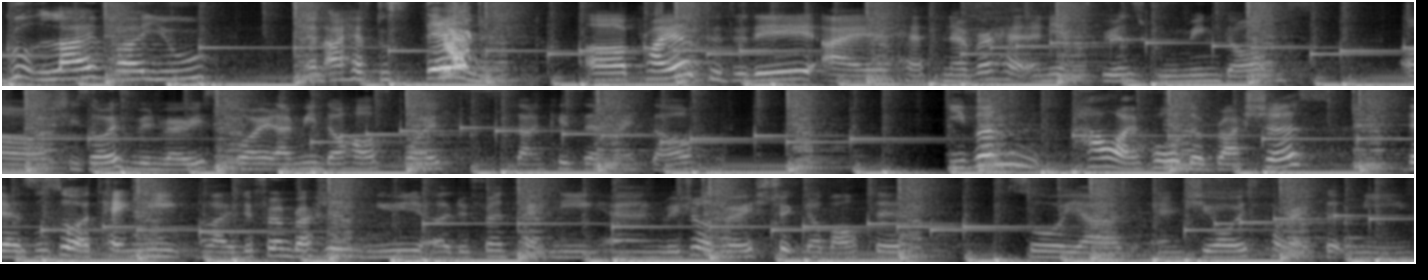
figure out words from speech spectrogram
Good life, are you? And I have to stand. Uh, prior to today, I have never had any experience grooming dogs. Uh, she's always been very spoiled. I mean, the house boys, Sunkiss and myself. Even how I hold the brushes, there's also a technique. Like different brushes need a different technique, and Rachel was very strict about it. So yeah, and she always corrected me.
